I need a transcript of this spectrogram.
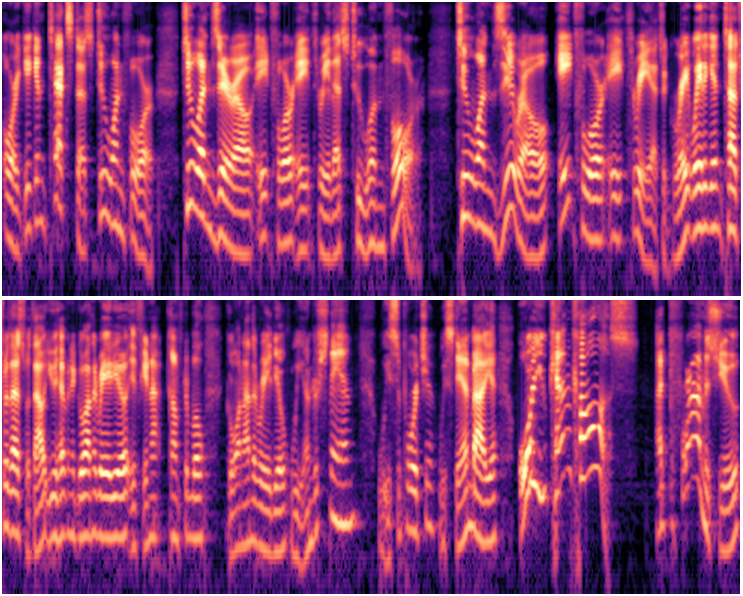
org. You can text us 214 210 8483. That's 214 210 8483. That's a great way to get in touch with us without you having to go on the radio. If you're not comfortable going on the radio, we understand. We support you. We stand by you. Or you can call us. I promise you,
